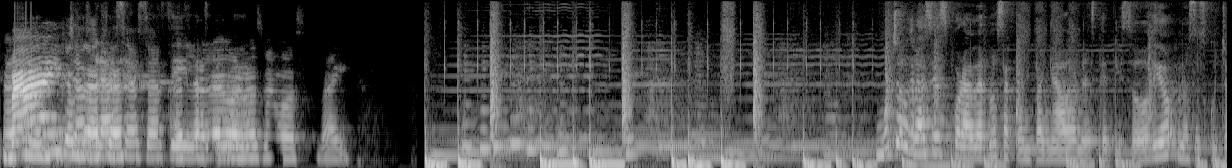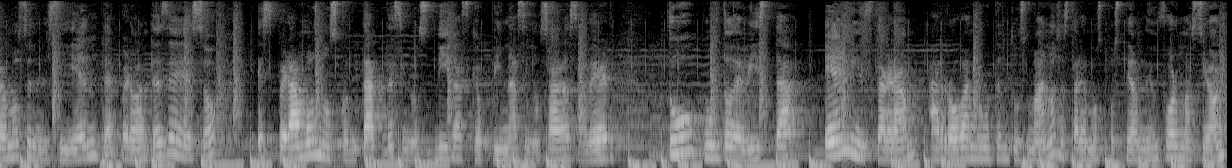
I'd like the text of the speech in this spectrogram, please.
Bye. Muchas gracias, Hasta luego. Nos vemos. Bye. Muchas gracias por habernos acompañado en este episodio. Nos escuchamos en el siguiente, pero antes de eso, esperamos nos contactes y nos digas qué opinas y nos hagas saber tu punto de vista en Instagram, arroba Nut en tus manos. Estaremos posteando información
